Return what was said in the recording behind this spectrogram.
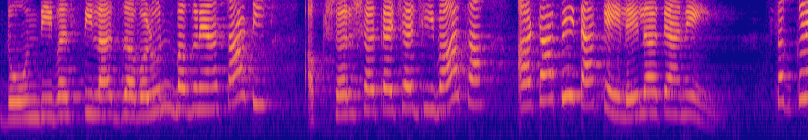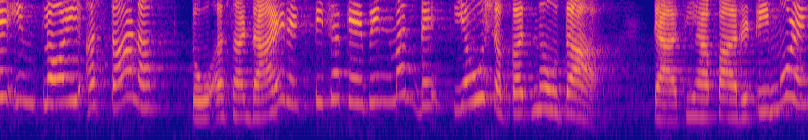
दोन दिवस तिला जवळून बघण्यासाठी अक्षरशः त्याच्या जीवाचा आटापिटा केलेला त्याने. सगळे इम्प्लॉई असताना तो असा डायरेक्ट तिच्या केबिनमध्ये येऊ शकत नव्हता. त्यात ह्या पार्टीमुळे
